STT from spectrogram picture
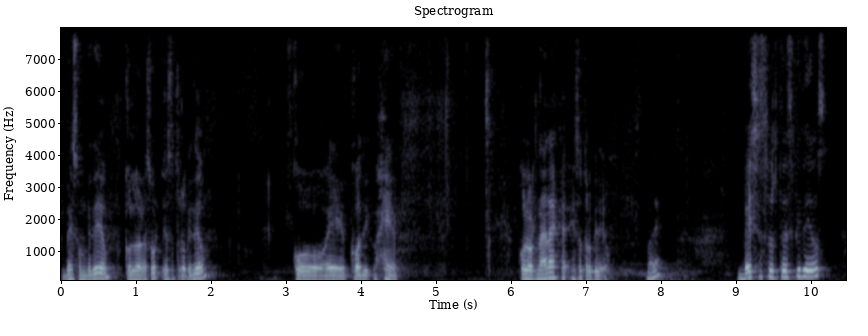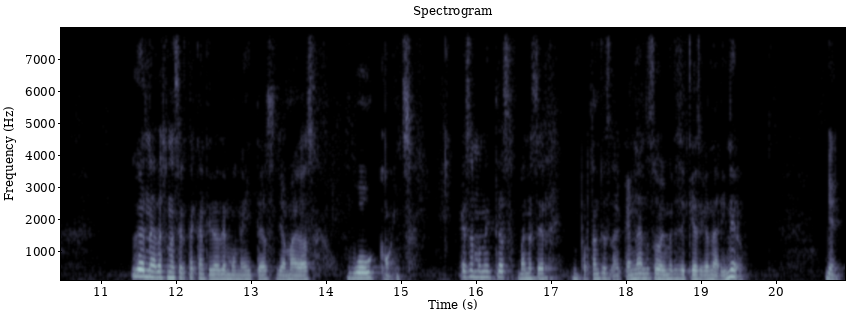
ves un video. Color azul es otro video. Eh, eh, color naranja es otro video. ¿Vale? Ves esos tres videos ganarás una cierta cantidad de moneditas llamadas WoW Coins. Esas moneditas van a ser importantes a canales, obviamente si quieres ganar dinero. Bien.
